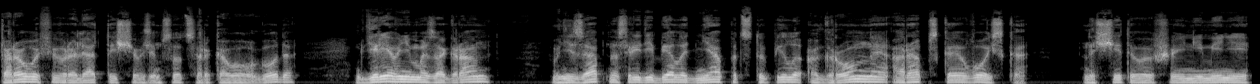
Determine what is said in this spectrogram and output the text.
2 февраля 1840 года к деревне Мазагран внезапно среди бела дня подступило огромное арабское войско, насчитывавшее не менее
